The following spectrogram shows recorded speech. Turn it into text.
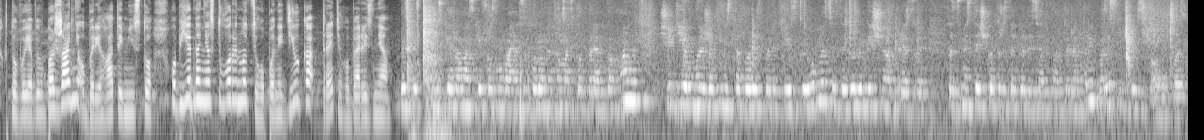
хто виявив бажання оберігати місто. Об'єднання створено цього понеділка, 3 березня. Бориспільське громадське формування з охорони громадського порядку «Афганець», що діє в межах міста Борисполя Київської області за юридичною адресою соцмістечко 350 квартира 3, Бориспіль, Київська область.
